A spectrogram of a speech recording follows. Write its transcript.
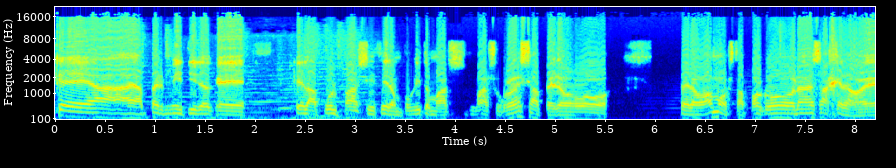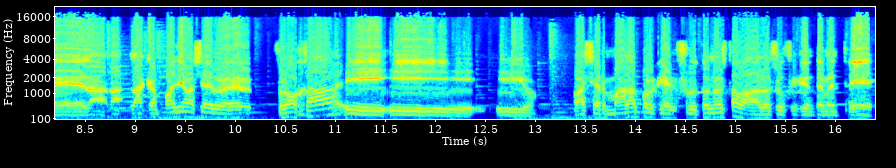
que ha permitido que, que la pulpa se hiciera un poquito más, más gruesa, pero, pero vamos, tampoco nada exagerado. Eh, la, campaña va a ser eh, floja y, va a ser mala porque el fruto no estaba lo suficientemente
